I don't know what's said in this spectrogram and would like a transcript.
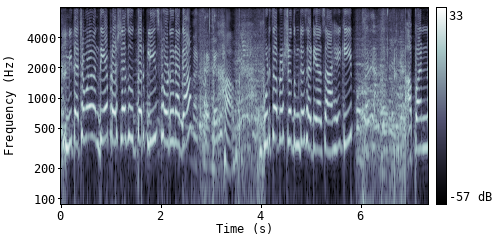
मी त्याच्यामुळे म्हणते प्रश्नाचं उत्तर प्लीज फोडू नका. हा. पुढचा प्रश्न तुमच्यासाठी असा आहे की आपण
